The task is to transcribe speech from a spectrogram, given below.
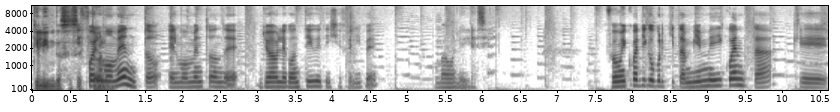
Qué lindo ese Y sector. fue el momento, el momento donde yo hablé contigo y te dije, Felipe, vamos a la iglesia. Fue muy cuático porque también me di cuenta que,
